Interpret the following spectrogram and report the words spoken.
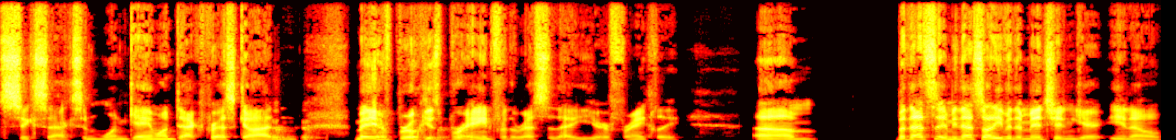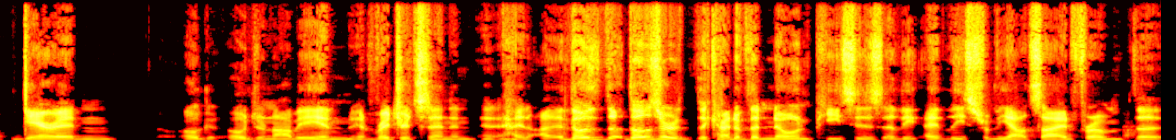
six sacks in one game on Dak Prescott and may have broke his brain for the rest of that year, frankly. Um, but that's I mean that's not even to mention you know Garrett and Ojulari and, and Richardson and, and, and, those those are the kind of the known pieces at, the, at least from the outside from the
